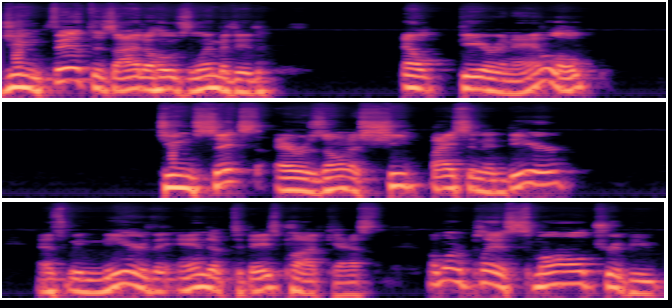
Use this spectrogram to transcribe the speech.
June 5th is Idaho's limited elk, deer, and antelope. June 6th, Arizona sheep, bison, and deer. As we near the end of today's podcast, I want to play a small tribute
